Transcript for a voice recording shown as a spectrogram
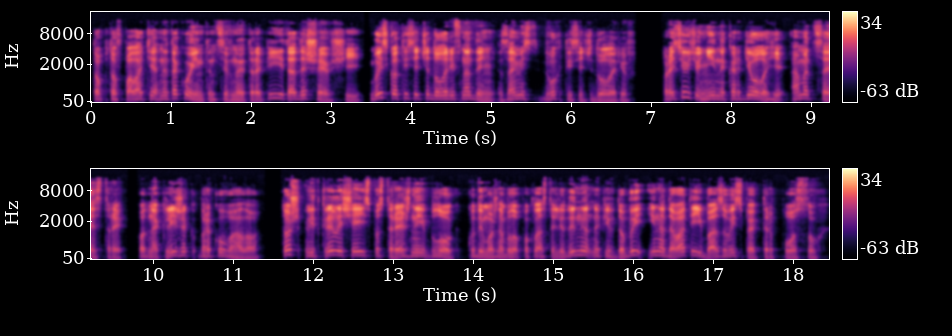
тобто в палаті не такої інтенсивної терапії та дешевшій, близько 1000 доларів на день замість 2000 доларів. Працюють у ній не кардіологи, а медсестри, однак ліжок бракувало. Тож відкрили ще й спостережний блок, куди можна було покласти людину на півдоби і надавати їй базовий спектр послуг.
